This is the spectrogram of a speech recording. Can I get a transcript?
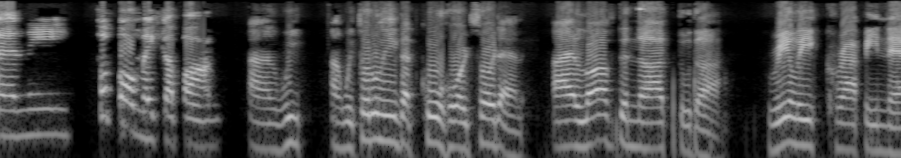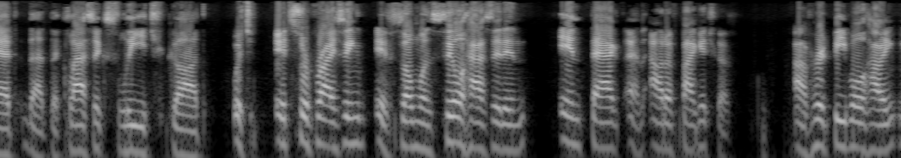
and the football makeup on. And we, and we totally need that cool Horde sword, and I love the nod to the really crappy net that the classic Sleech got, which it's surprising if someone still has it in, intact and out of package, cause I've heard people having,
